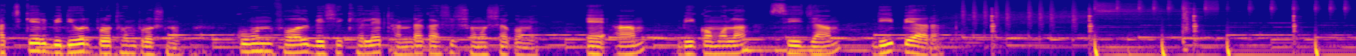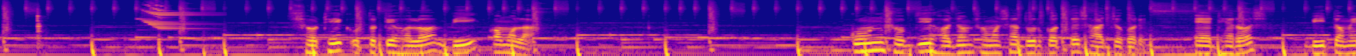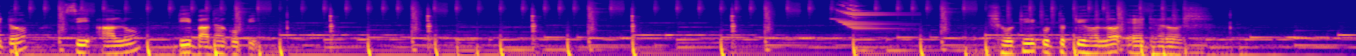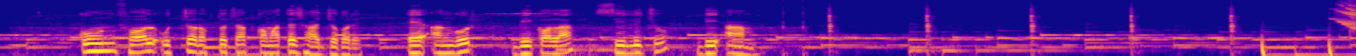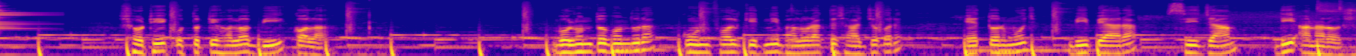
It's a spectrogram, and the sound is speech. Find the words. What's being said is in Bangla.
আজকের ভিডিওর প্রথম প্রশ্ন, কোন ফল বেশি খেলে ঠান্ডা কাশির সমস্যা কমে? এ, আম, বি, কমলা, সি, জাম, ডি, পেয়ারা। সঠিক উত্তরটি হল বি, কমলা। কোন সবজি হজম সমস্যা দূর করতে সাহায্য করে? এ, ঢেঁড়স, বি, টমেটো, সি, আলু ডি বাঁধাকপি। সঠিক উত্তরটি হলো এ ঢেঁড়স। কোন ফল উচ্চ রক্তচাপ কমাতে সাহায্য করে? এ আঙ্গুর, বি কলা, সি লিচু, ডি আম। সঠিক উত্তরটি হলো বি কলা। বলুন তো বন্ধুরা, কোন ফল কিডনি ভালো রাখতে সাহায্য করে? এ তরমুজ, বি পেয়ারা, সি জাম, ডি আনারস।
